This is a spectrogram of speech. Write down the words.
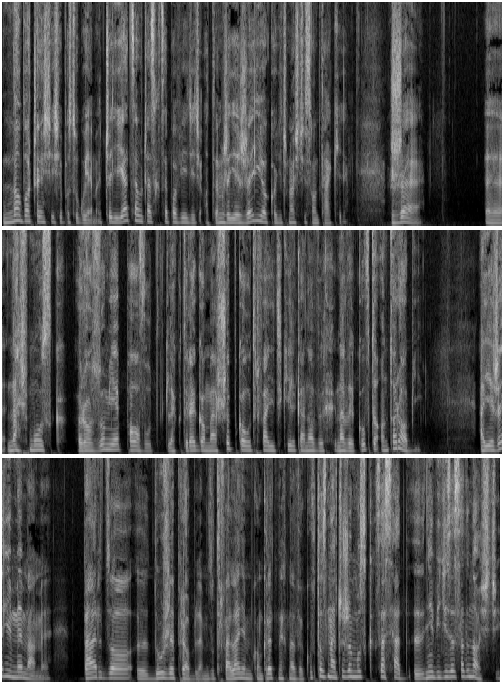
no bo częściej się posługujemy. Czyli ja cały czas chcę powiedzieć o tym, że jeżeli okoliczności są takie, że e, nasz mózg rozumie powód, dla którego ma szybko utrwalić kilka nowych nawyków, to on to robi. A jeżeli my mamy bardzo y, duży problem z utrwalaniem konkretnych nawyków, to znaczy, że mózg zasad, y, nie widzi zasadności.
